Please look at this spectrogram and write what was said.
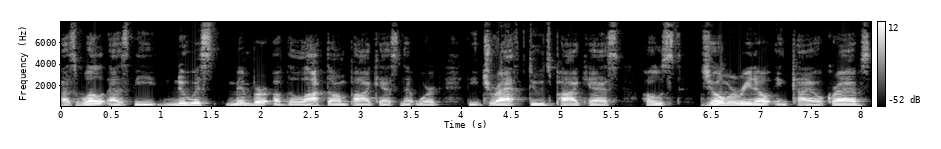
as well as the newest member of the Locked On Podcast Network, the Draft Dudes podcast host Joe Marino and Kyle Crabbs.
